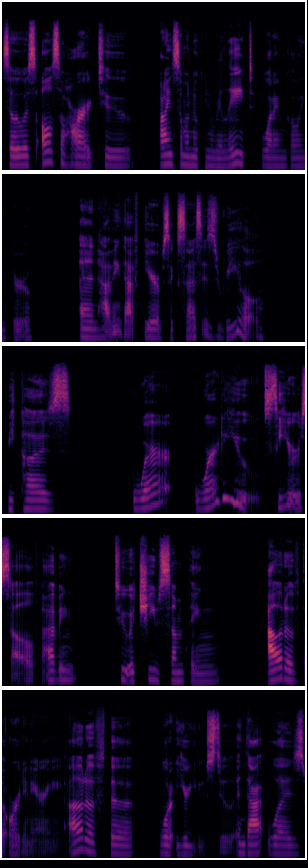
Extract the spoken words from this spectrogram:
So it was also hard to find someone who can relate what I'm going through. And having that fear of success is real because where where do you see yourself having to achieve something out of the ordinary, out of the what you're used to? And that was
